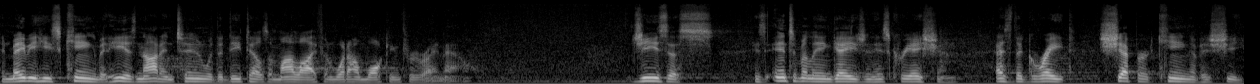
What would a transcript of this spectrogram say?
And maybe he's king, but he is not in tune with the details of my life and what I'm walking through right now. Jesus is intimately engaged in his creation as the great shepherd king of his sheep.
